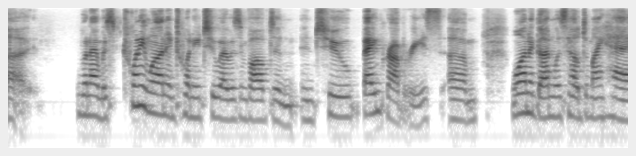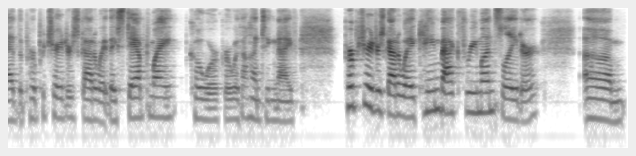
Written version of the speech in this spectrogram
uh, when I was 21 and 22, I was involved in, in two bank robberies. Um, one, a gun was held to my head. The perpetrators got away. They stabbed my coworker with a hunting knife. Perpetrators got away, came back three months later um,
